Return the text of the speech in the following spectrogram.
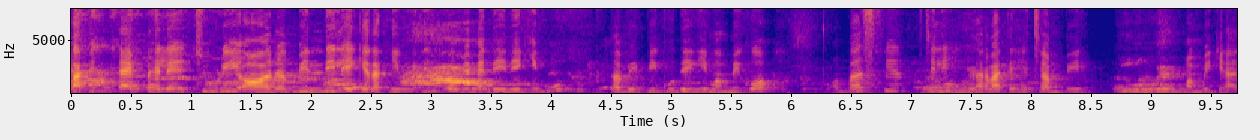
काफ़ी टाइम पहले चूड़ी और बिंदी लेके रखी हुई थी, वो भी मैं देने की हूँ। तभी पीकू देगी मम्मी को। बस फिर चलिए, करवाते हैं चम्पी मम्मी के हाथ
